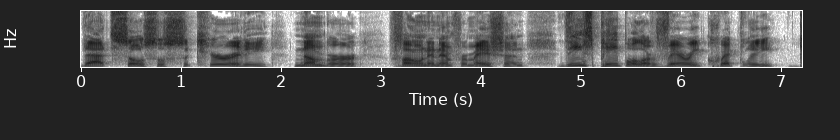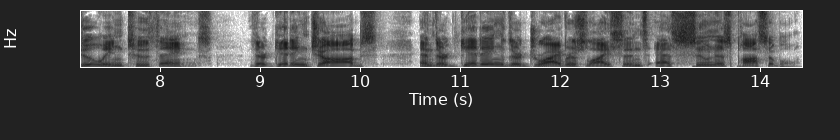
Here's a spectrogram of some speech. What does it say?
that social security number, phone, and information, these people are very quickly doing two things. They're getting jobs and they're getting their driver's license as soon as possible.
